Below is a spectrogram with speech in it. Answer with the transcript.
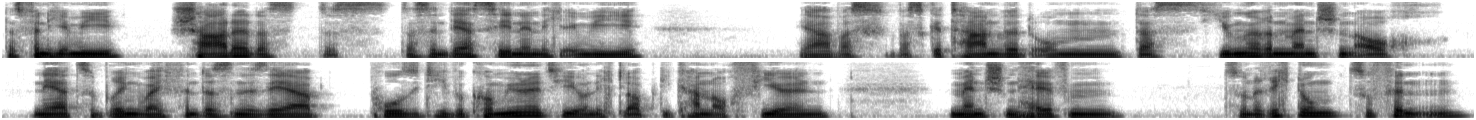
Das finde ich irgendwie schade, dass, dass, dass in der Szene nicht irgendwie, ja, was, was getan wird, um das jüngeren Menschen auch näher zu bringen, weil ich finde, das ist eine sehr positive Community und ich glaube, die kann auch vielen Menschen helfen, so eine Richtung zu finden,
